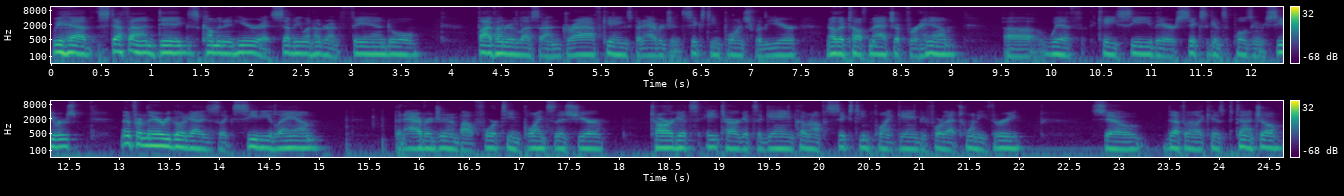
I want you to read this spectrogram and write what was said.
we have Stefon Diggs coming in here at 7,100 on FanDuel, 500 less on DraftKings, been averaging 16 points for the year. Another tough matchup for him uh, with KC. They're six against opposing receivers. Then from there, we go to guys like CeeDee Lamb, been averaging about 14 points this year targets, eight targets a game, coming off a 16 point game before that 23. So definitely like his potential.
